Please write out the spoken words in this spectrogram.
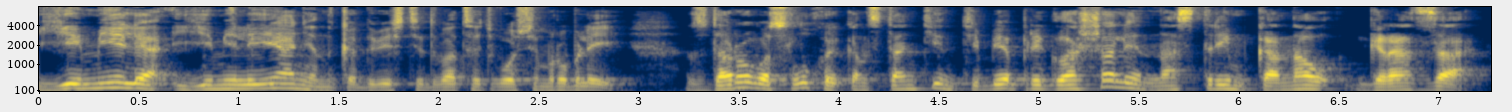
Емеля Емельяненко 228 рублей. Здорово, слухай, Константин, тебе приглашали на стрим-канал «Гроза»?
